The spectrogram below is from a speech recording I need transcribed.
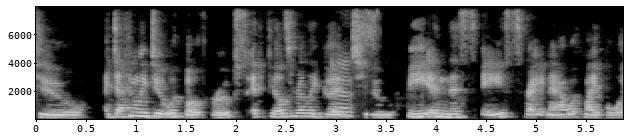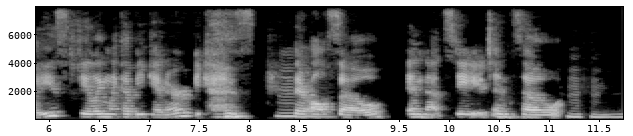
to, I definitely do it with both groups. It feels really good yes. to be in this space right now with my boys, feeling like a beginner because mm-hmm. they're also in that stage. And so mm-hmm.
